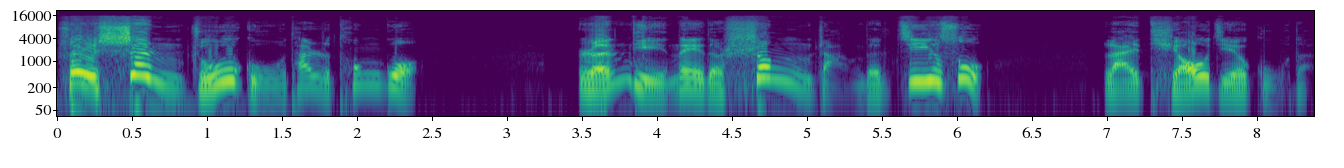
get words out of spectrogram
所以肾主骨，它是通过人体内的生长的激素来调节骨的。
